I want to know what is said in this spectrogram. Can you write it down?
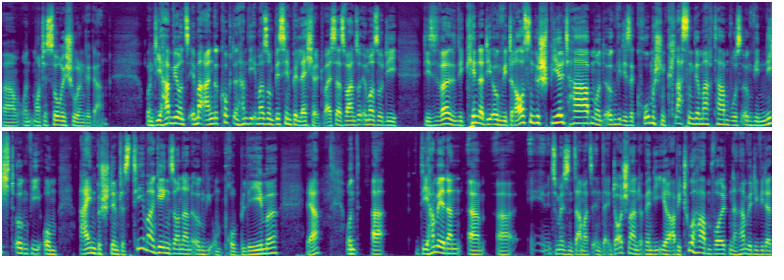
äh, und Montessori-Schulen gegangen. Und die haben wir uns immer angeguckt und haben die immer so ein bisschen belächelt. Weißt du, das waren so immer so die, die, die Kinder, die irgendwie draußen gespielt haben und irgendwie diese komischen Klassen gemacht haben, wo es irgendwie nicht irgendwie um ein bestimmtes Thema ging, sondern irgendwie um Probleme. Ja. Und äh, die haben wir dann, äh, äh, zumindest damals in, in, Deutschland, wenn die ihr Abitur haben wollten, dann haben wir die wieder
